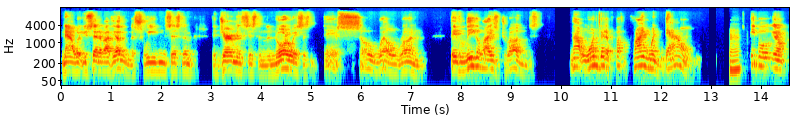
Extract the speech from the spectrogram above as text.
Now, what you said about the other one, the Sweden system, the German system, the Norway system, they're so well run. They've legalized drugs. Not one bit of crime went down. Mhm. People, you know,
